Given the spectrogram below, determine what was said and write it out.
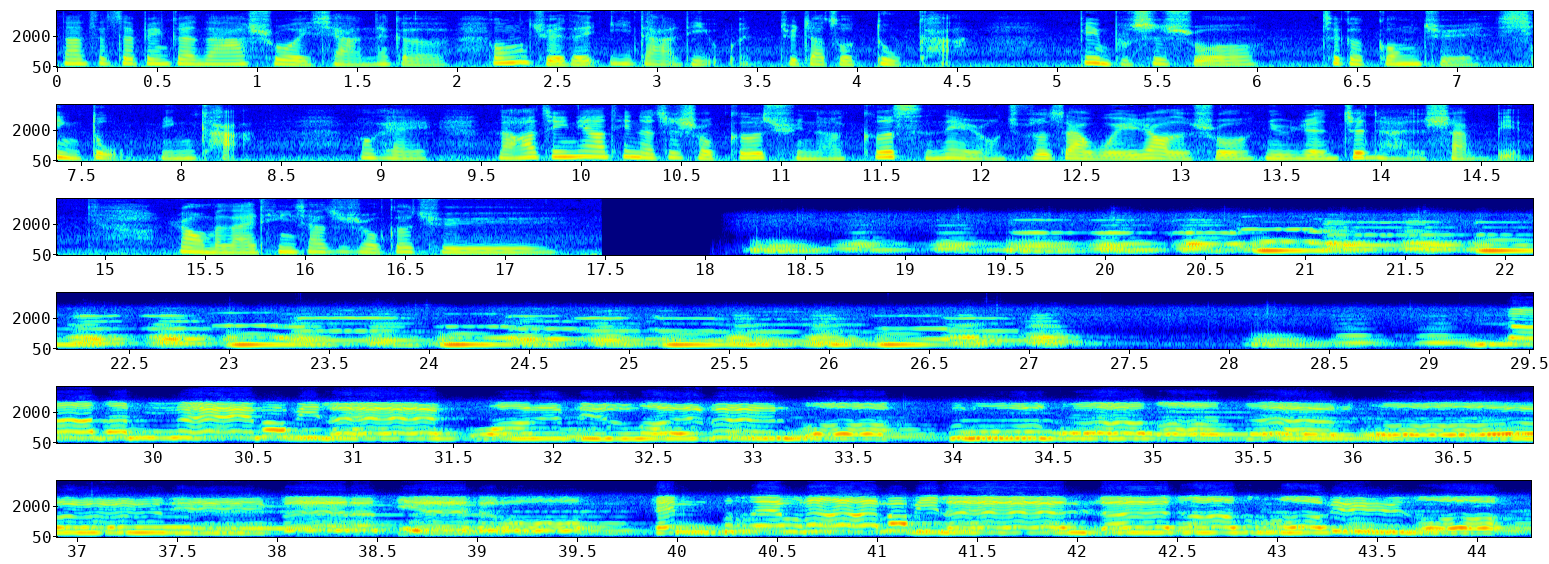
那在这边跟大家说一下，那个公爵的意大利文就叫做杜卡，并不是说这个公爵姓杜名卡。OK，然后今天要听的这首歌曲呢，歌词内容就是在围绕着说女人真的很善变。让我们来听一下这首歌曲。me mobile qual più al vento muta da certo di vertiero sempre una mobile le da troviso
